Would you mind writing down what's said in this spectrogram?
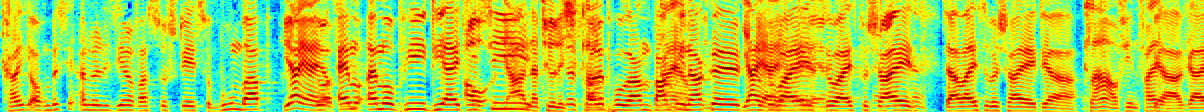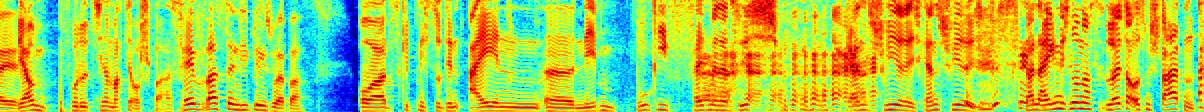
kann ich auch ein bisschen analysieren, auf was du stehst. So Boom Bap, Ja, ja, ja, so MOP, DITC, Auch, ja, natürlich, das volle Programm, Bumpy Ja, ja, Knuckles, Ja, ja, du weißt, du weißt Bescheid, da weißt du Bescheid, ja. Klar, auf jeden Fall. Ja, geil. Ja, und produzieren macht ja auch Spaß. Hey, was ist dein Lieblingsrapper? Oh, es gibt nicht so den einen äh, neben Boogie fällt mir natürlich ganz schwierig, ganz schwierig. Dann eigentlich nur noch Leute aus den Staaten.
